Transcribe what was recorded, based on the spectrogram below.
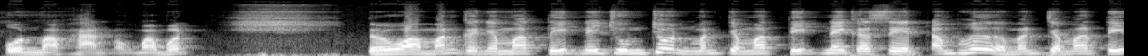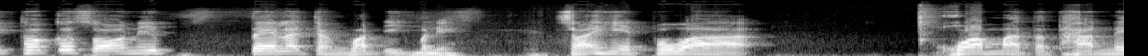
โอนมาผ่านออกมาเบิดแต่ว่ามันก็จะมาติดในชุมชน มันจะมาติดในเกษตรอำเภอ มันจะมาติดทกสในแต่ละจังหวัดอีกมาเนี่ สาเหตุเพราะว่าความมาตรฐานใน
